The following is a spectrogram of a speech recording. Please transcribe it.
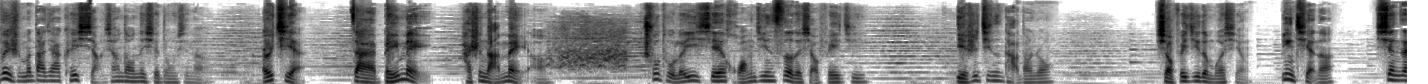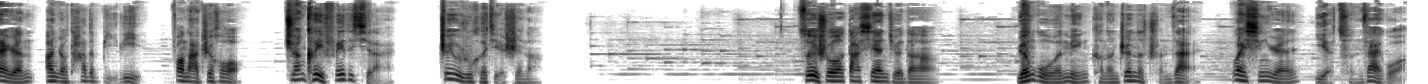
为什么大家可以想象到那些东西呢？而且，在北美还是南美啊，出土了一些黄金色的小飞机，也是金字塔当中小飞机的模型，并且呢，现在人按照它的比例放大之后，居然可以飞得起来，这又如何解释呢？所以说，大西安觉得。远古文明可能真的存在，外星人也存在过。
